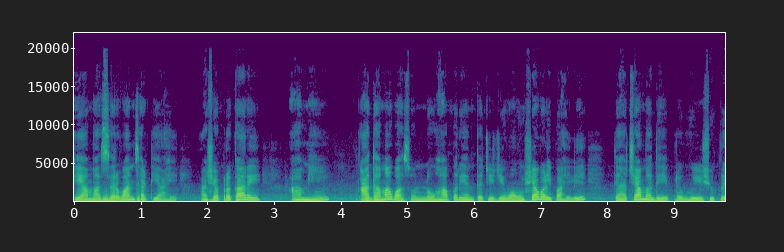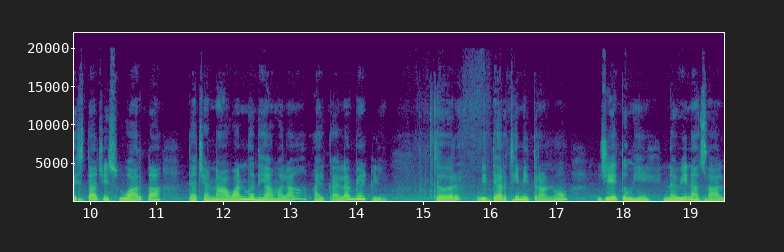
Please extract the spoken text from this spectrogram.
हे आम्हा सर्वांसाठी आहे. अशा प्रकारे आम्ही आदामापासून नोहापर्यंतची जी वंशावळी पाहिली त्याच्यामध्ये प्रभू येशू ख्रिस्ताची सुवार्ता त्याच्या नावांमध्ये आम्हाला ऐकायला भेटली. तर विद्यार्थी मित्रांनो जे तुम्ही नवीन असाल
